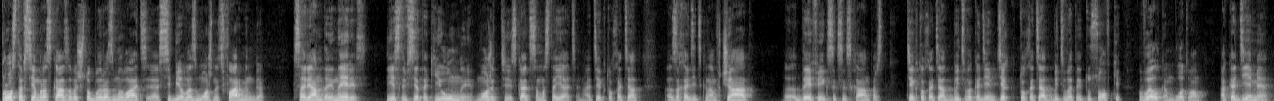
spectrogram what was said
просто всем рассказывать, чтобы размывать э, себе возможность фарминга, сорян, Дайнерис, если все такие умные, можете искать самостоятельно. А те, кто хотят э, заходить к нам в чат, э, DeFi XXX Hunters, те, кто хотят быть в академии, тех, кто хотят быть в этой тусовке, welcome, вот вам академия,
